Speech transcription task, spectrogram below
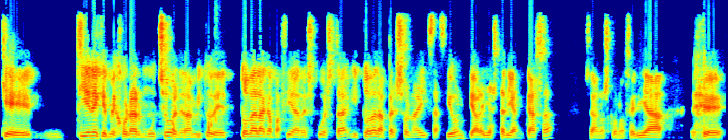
que tiene que mejorar mucho en el ámbito de toda la capacidad de respuesta y toda la personalización, que ahora ya estaría en casa, o sea, nos conocería eh,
